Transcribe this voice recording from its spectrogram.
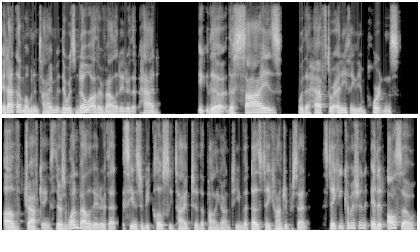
And at that moment in time, there was no other validator that had the the size or the heft or anything, the importance of DraftKings. There's one validator that seems to be closely tied to the Polygon team that does take 100% staking commission, and it also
